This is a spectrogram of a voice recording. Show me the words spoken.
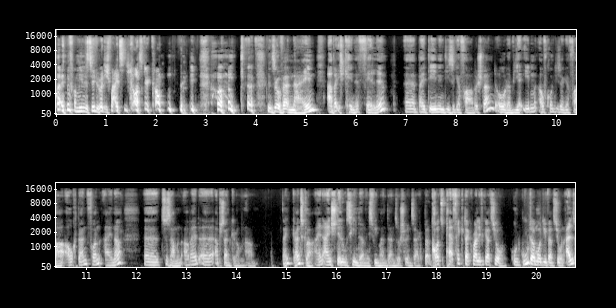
Meine Familie sind über die Schweiz nicht rausgekommen. Und äh, insofern nein. Aber ich kenne Fälle, äh, bei denen diese Gefahr bestand oder wir eben aufgrund dieser Gefahr auch dann von einer äh, Zusammenarbeit äh, Abstand genommen haben. Ganz klar, ein Einstellungshindernis, wie man dann so schön sagt. Trotz perfekter Qualifikation und guter Motivation. Alles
